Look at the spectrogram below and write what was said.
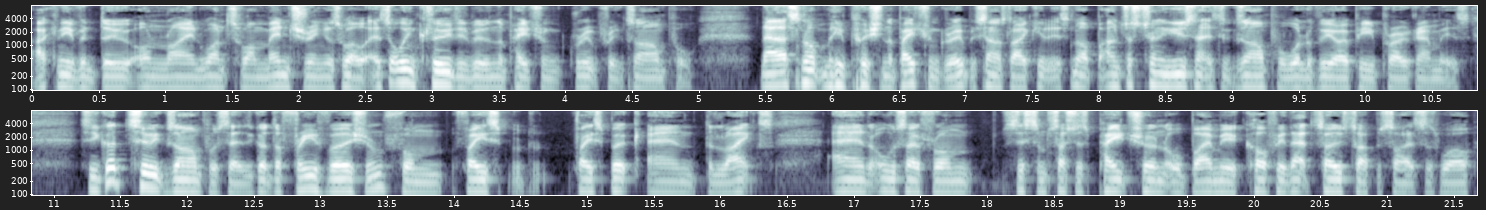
I can even do online one to one mentoring as well. It's all included within the Patreon group, for example. Now, that's not me pushing the Patreon group. It sounds like it. It's not, but I'm just trying to use that as an example what a VIP program is. So you've got two examples there. You've got the free version from Facebook, Facebook and the likes, and also from systems such as Patreon or Buy Me a Coffee. That's those type of sites as well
